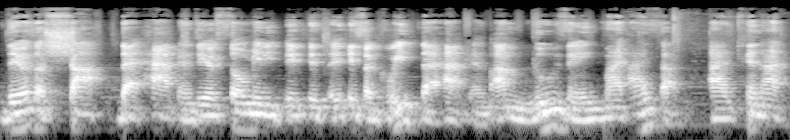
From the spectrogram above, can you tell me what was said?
There's a shock that happens. There's so many. It, it, it, it's a grief that happens. I'm losing my eyesight. I cannot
